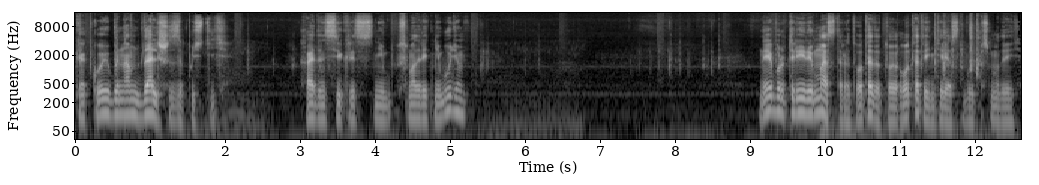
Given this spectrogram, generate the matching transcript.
Какой бы нам дальше запустить? Hide and Secrets не, смотреть не будем. Neighbor 3 Remastered. Вот это, то, вот это интересно будет посмотреть.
